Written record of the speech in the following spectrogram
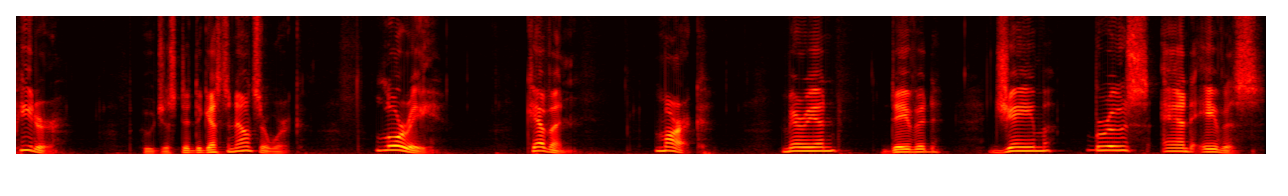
Peter, who just did the guest announcer work, Lori, Kevin, Mark, Marion, David, James, Bruce, and Avis.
